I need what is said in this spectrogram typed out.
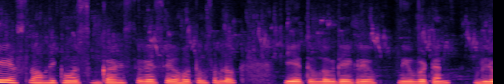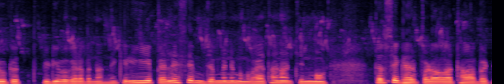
हे अस्सलाम वालेकुम गाइस कैसे हो तुम सब लोग? ये तुम लोग देख रहे हो न्यू बटन ब्लूटूथ वीडियो वगैरह बनाने के लिए। ये पहले से जब मैंने मंगवाया था ना चिन माउंट तब से घर पड़ा हुआ था बट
